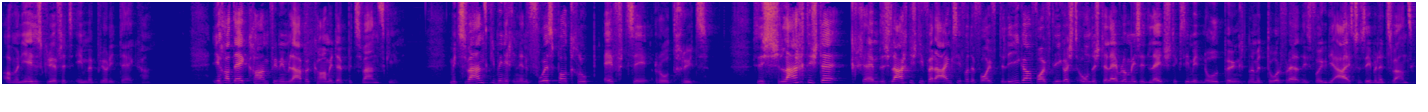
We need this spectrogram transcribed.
aber wenn Jesus gerufen hat, hat es immer Priorität gehabt. Ich hatte diesen Kampf in meinem Leben mit etwa 20. Mit 20 bin ich in einem Fußballclub FC Rotkreuz. Das ist der schlechteste, ähm, der schlechteste Verein von der 5. Liga. Die 5. Liga ist das unterste Level und wir sind Letzte mit 0 Punkten und einem Torverhältnis von irgendwie 1 zu 27,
